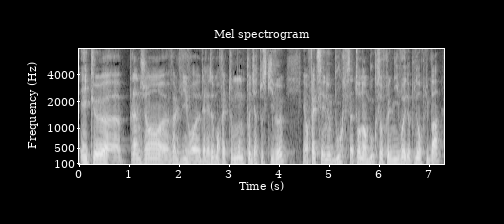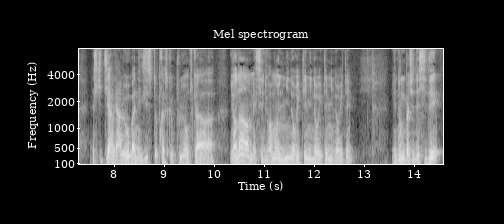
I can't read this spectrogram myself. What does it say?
et que plein de gens veulent vivre des réseaux, mais en fait, tout le monde peut dire tout ce qu'il veut, et en fait, c'est une boucle, ça tourne en boucle, sauf que le niveau est de plus en plus bas, et ce qui tire vers le haut ben, n'existe presque plus, en tout cas, il y en a, hein, mais c'est vraiment une minorité, minorité, minorité. Et donc, ben, j'ai décidé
